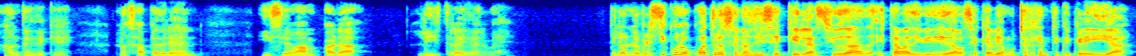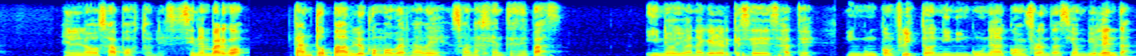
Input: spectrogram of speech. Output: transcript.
antes de que los apedreen y se van para Listra y Derbe. Pero en el versículo 4 se nos dice que la ciudad estaba dividida, o sea que había mucha gente que creía en los apóstoles. Sin embargo, tanto Pablo como Bernabé son agentes de paz y no iban a querer que se desate ningún conflicto ni ninguna confrontación violenta.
